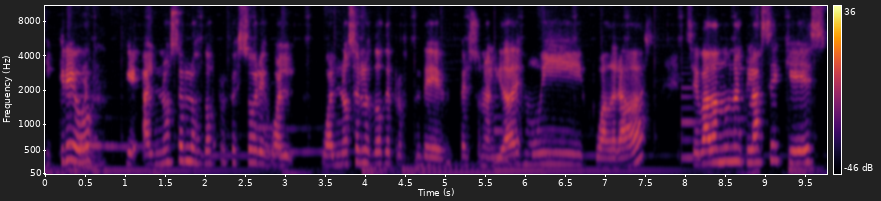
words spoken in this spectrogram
Y creo que al no ser los dos profesores o al, o al no ser los dos de, de personalidades muy cuadradas, se va dando una clase que es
